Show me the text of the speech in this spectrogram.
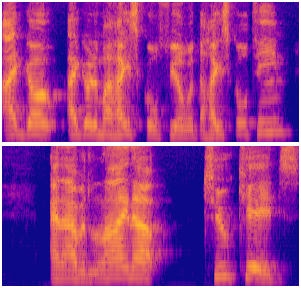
I'd go I'd go to my high school field with the high school team, and I would line up two kids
